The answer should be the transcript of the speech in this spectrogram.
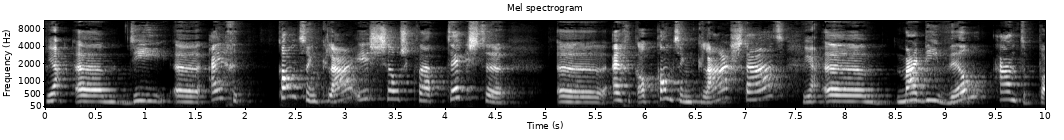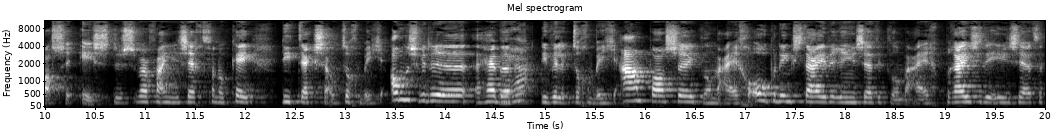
Um, die eigenlijk kant en klaar is, zelfs qua teksten uh, eigenlijk al kant en klaar staat, ja. uh, maar die wel aan te passen is. Dus waarvan je zegt van oké, die tekst zou ik toch een beetje anders willen hebben. Ja. Die wil ik toch een beetje aanpassen. Ik wil mijn eigen openingstijden erin zetten. Ik wil mijn eigen prijzen erin zetten.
